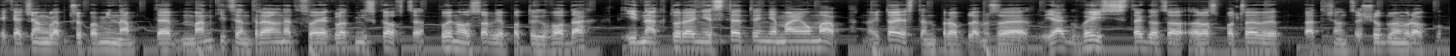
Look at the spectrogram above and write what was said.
jak ja ciągle przypominam, te banki centralne to są jak lotniskowce. Płyną sobie po tych wodach i na które niestety nie mają map. No i to jest ten problem, że jak wyjść z tego, co rozpoczęły w 2007 roku,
